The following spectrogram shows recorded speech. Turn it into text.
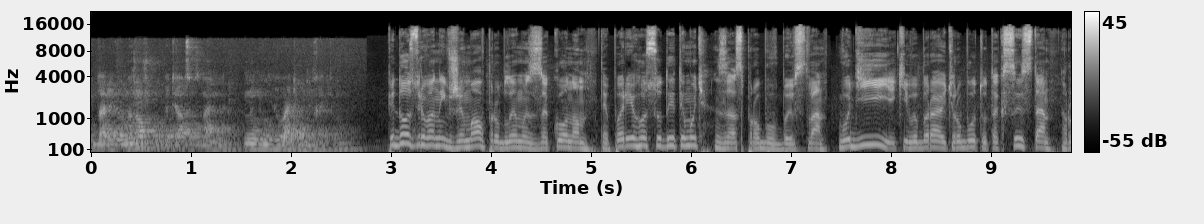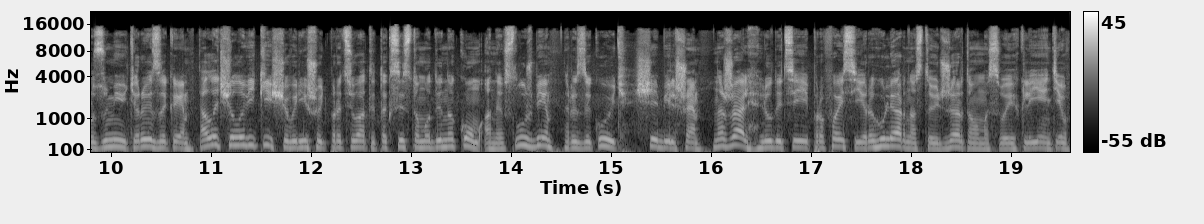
ударил его ножом, чтобы потерял сознание. Ну, не убивать его не хотел. Підозрюваний вже мав проблеми з законом. Тепер його судитимуть за спробу вбивства. Водії, які вибирають роботу таксиста, розуміють ризики. Але чоловіки, що вирішують працювати таксистом одинаком, а не в службі, ризикують ще більше. На жаль, люди цієї професії регулярно стають жертвами своїх клієнтів.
